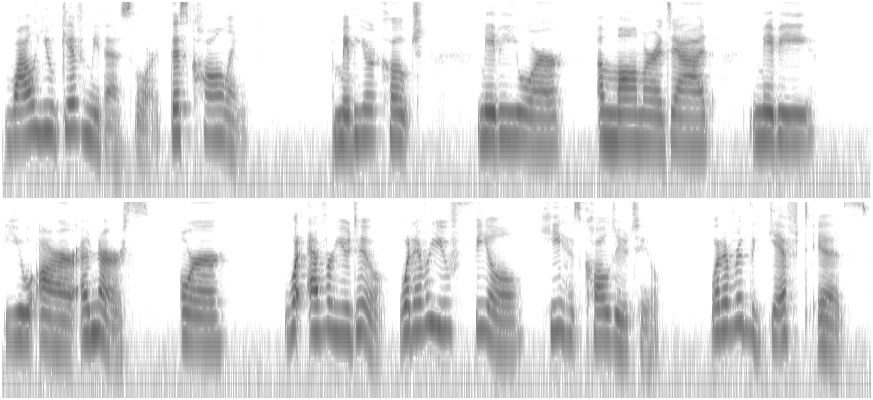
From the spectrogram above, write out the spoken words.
while you give me this, Lord, this calling, maybe you're a coach, maybe you're a mom or a dad, maybe you are a nurse or whatever you do, whatever you feel He has called you to, whatever the gift is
